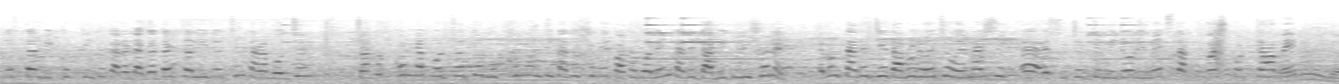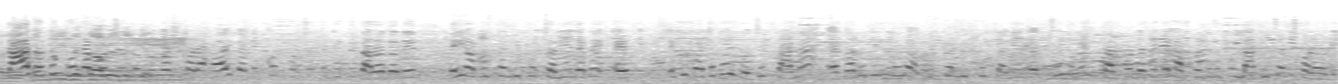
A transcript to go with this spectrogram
অবস্থান বিক্ষোভ কিন্তু তারা লাগাতার চালিয়ে যাচ্ছেন। তারা বলছেন যতক্ষণ না পর্যন্ত মুখ্যমন্ত্রী তাদের সঙ্গে কথা বলেন তাদের দাবিগুলি শোনেন এবং তাদের যে দাবি রয়েছে ওএমআর সিটের যে মিরর ইমেজ তা প্রকাশ করতে হবে। তা যতক্ষণ না পর্যন্ত প্রকাশ করা হয় ততক্ষণ পর্যন্ত কিন্তু তারা তাদের এই অবস্থান বিক্ষোভ চালিয়ে যাবে। একটু কথা বলব যে টানা এগারো দিন ধরে অবস্থান বিক্ষোভ চালিয়ে যাচ্ছে এবং তারপর দেখা গেল আপনাদের উপর লাঠিচার্জ করা হলো।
